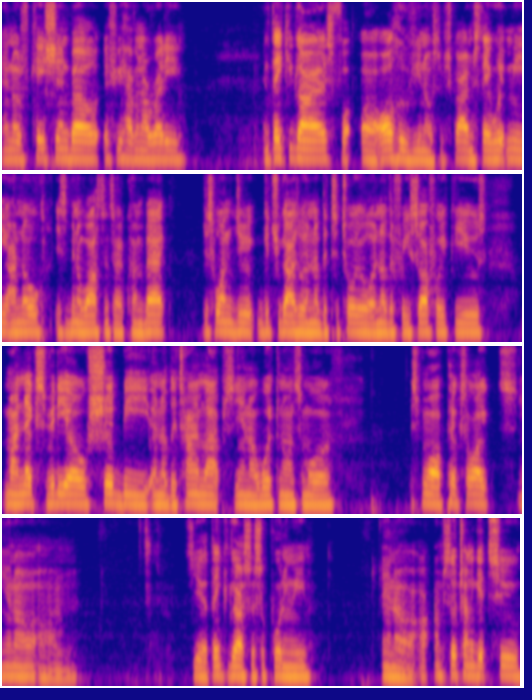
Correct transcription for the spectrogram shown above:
and notification bell if you haven't already. And thank you guys for uh, all who've you know subscribed and stay with me. I know it's been a while since I've come back. Just wanted to get you guys with another tutorial another free software you can use. My next video should be another time lapse you know working on some more small pixel arts you know um so yeah thank you guys for supporting me and uh, I'm still trying to get to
